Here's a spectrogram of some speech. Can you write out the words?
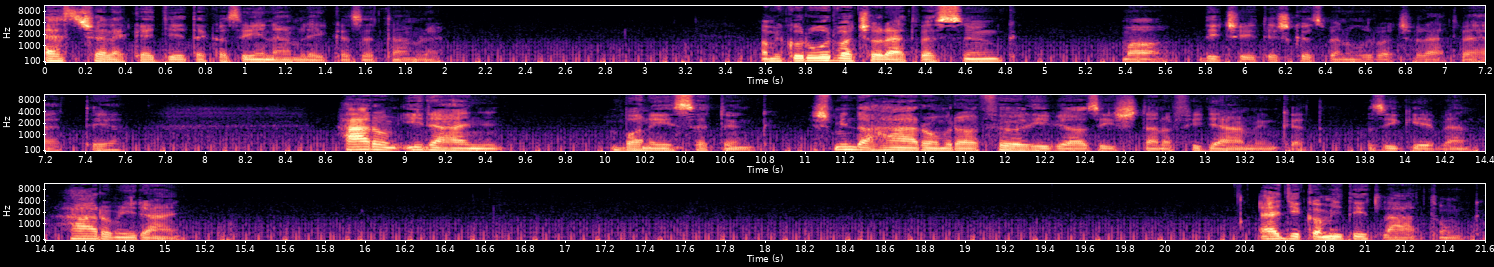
Ezt cselekedjétek az én emlékezetemre. Amikor úrvacsorát veszünk, ma dicsőítés közben úrvacsorát vehettél, három irányba nézhetünk, és mind a háromra fölhívja az Isten a figyelmünket az igében. Három irány. Egyik, amit itt látunk.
